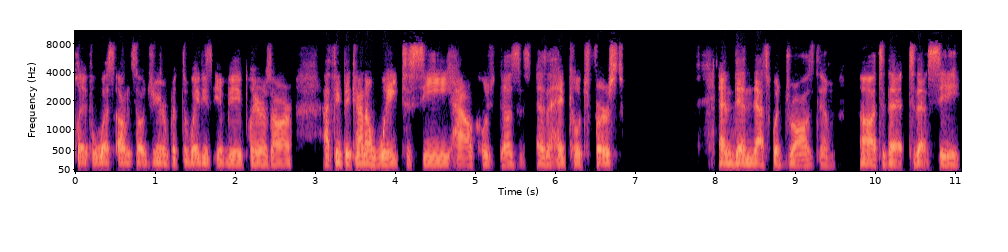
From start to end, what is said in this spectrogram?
play for Wes Unseld Jr. But the way these NBA players are, I think they kind of wait to see how coach does as a head coach first, and then that's what draws them uh, to that to that city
